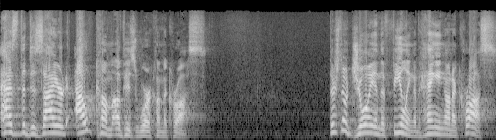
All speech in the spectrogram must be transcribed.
as the desired outcome of his work on the cross. There's no joy in the feeling of hanging on a cross.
